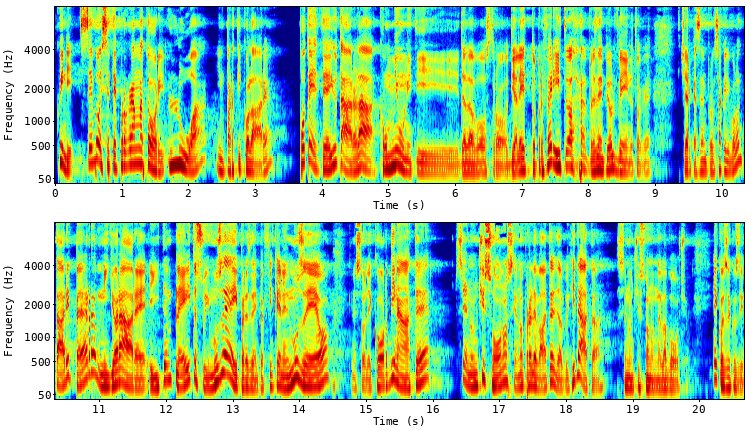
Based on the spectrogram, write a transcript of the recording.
Quindi se voi siete programmatori Lua in particolare, potete aiutare la community del vostro dialetto preferito, per esempio il Veneto che cerca sempre un sacco di volontari, per migliorare i template sui musei, per esempio, affinché nel museo, che ne so, le coordinate, se non ci sono, siano prelevate da Wikidata, se non ci sono nella voce, e cose così.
